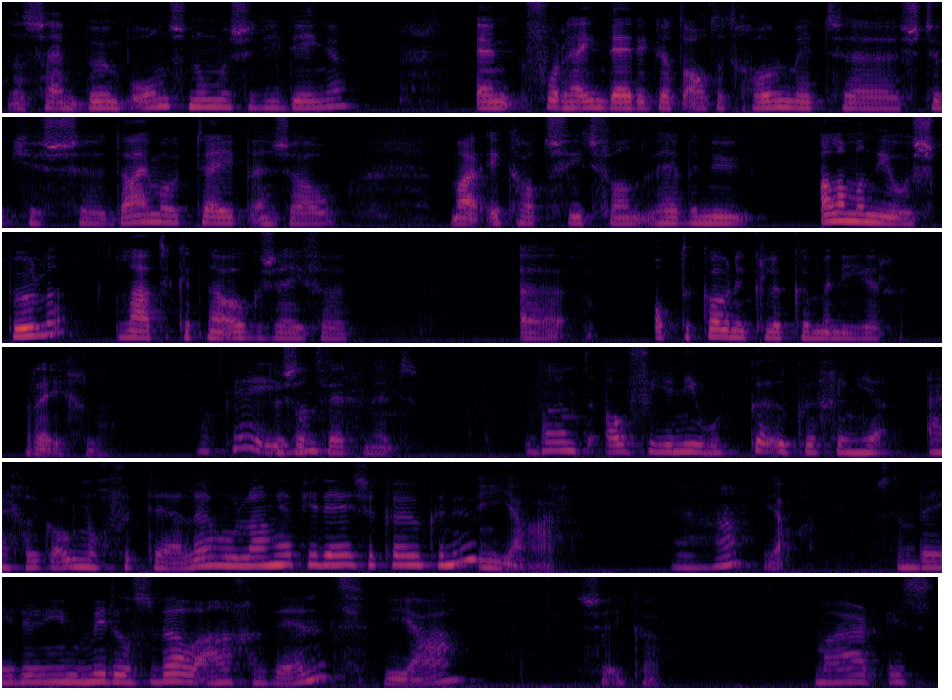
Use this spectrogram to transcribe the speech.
Dat zijn bump-ons, noemen ze die dingen. En voorheen deed ik dat altijd gewoon met eh, stukjes eh Dymo-tape en zo. Maar ik had zoiets van, we hebben nu allemaal nieuwe spullen. Laat ik het nou ook eens even eh, op de koninklijke manier regelen. Oké, dus dat werd met want over je nieuwe keuken ging je eigenlijk ook nog vertellen. Hoe lang heb je deze keuken nu? een jaar. Aha. Ja. Dus dan ben je er inmiddels wel aan gewend. Ja, zeker. Maar is,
